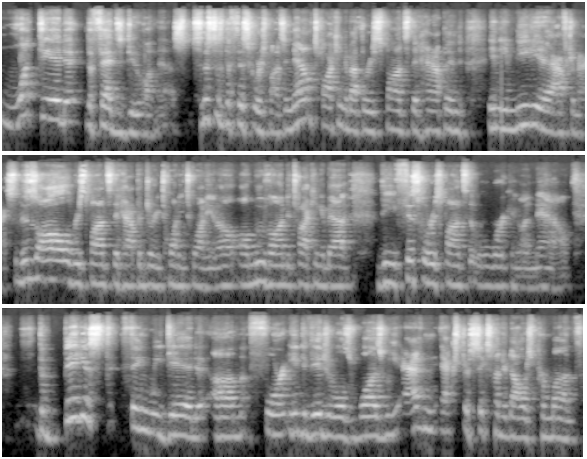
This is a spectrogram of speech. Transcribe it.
what did the feds do on this? So this is the fiscal response. And now I'm talking about the response that happened in the immediate aftermath. So this is all response that happened during 2020. And I'll, I'll move on to talking about the fiscal response that we're working on now. The biggest thing we did um, for individuals was we added an extra $600 per month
